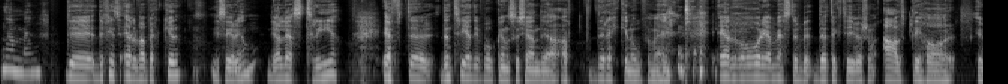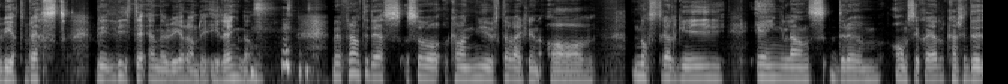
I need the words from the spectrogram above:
Nämen. Det, det finns elva böcker i serien. Jag har läst tre. Efter den tredje boken så kände jag att det räcker nog för mig. Elvaåriga mästerdetektiver som alltid har vet bäst blir lite enerverande i längden. Men fram till dess så kan man njuta verkligen av nostalgi, Englands dröm om sig själv, kanske inte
